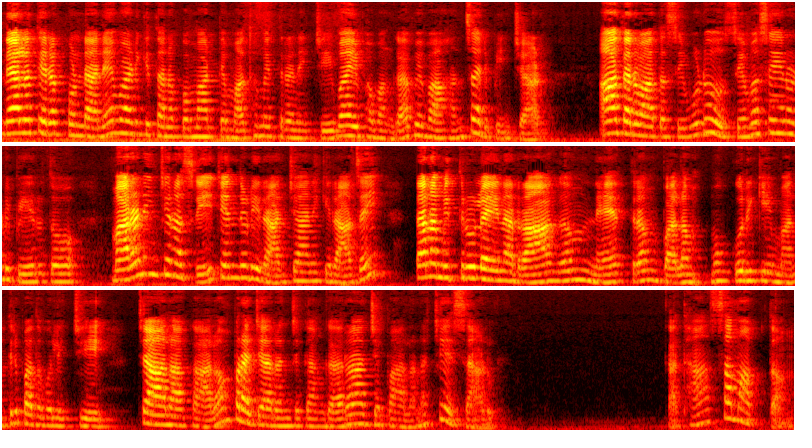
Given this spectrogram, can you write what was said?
నెల తిరగకుండానే వాడికి తన కుమార్తె మధుమిత్రనిచ్చి వైభవంగా వివాహం జరిపించాడు. ఆ తర్వాత శివుడు శివసేనుడి పేరుతో మరణించిన శ్రీచంద్రుడి రాజ్యానికి రాజై తన మిత్రులైన రాగం నేత్రం బలం ముగ్గురికి మంత్రి పదవులిచ్చి చాలా కాలం ప్రజారంజకంగా రాజ్యపాలన చేశాడు. కథ సమాప్తం.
